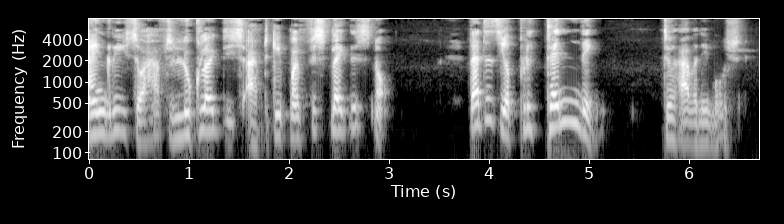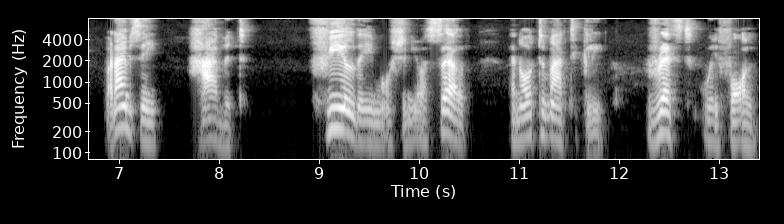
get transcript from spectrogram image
angry, so I have to look like this, I have to keep my fist like this. No. That is, you're pretending to have an emotion. But I'm saying, have it. Feel the emotion yourself, and automatically rest will fall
